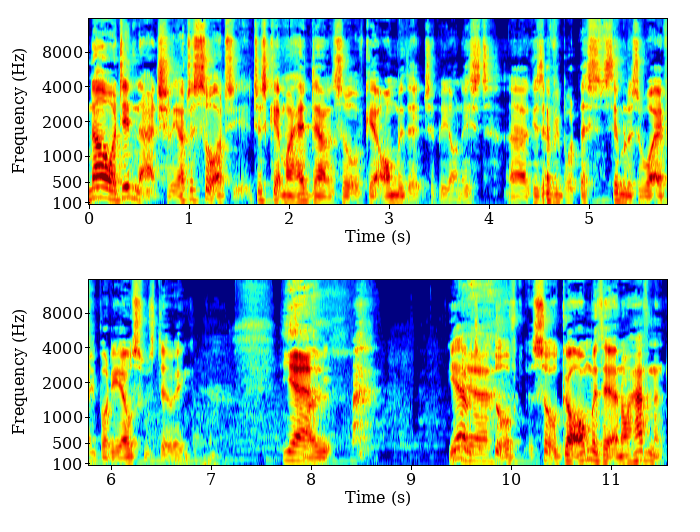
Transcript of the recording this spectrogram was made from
no, I didn't actually. I just thought I'd just get my head down and sort of get on with it, to be honest, because everybody that's similar to what everybody else was doing. Yeah, So, yeah, Yeah. just sort of sort of got on with it, and I haven't.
